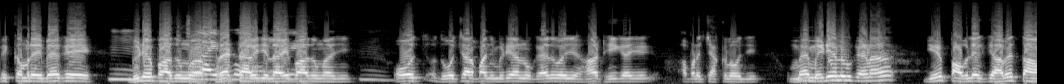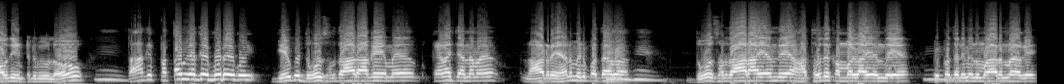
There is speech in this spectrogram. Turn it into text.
ਵੀ ਕਮਰੇ ਬਹਿ ਕੇ ਵੀਡੀਓ ਪਾ ਦੂੰਗਾ ਥ੍ਰੈਟ ਆ ਗਈ ਜੀ ਲਾਈਵ ਪਾ ਦੂੰਗਾ ਜੀ। ਉਹ ਦੋ ਚਾਰ ਪੰਜ ਮੀਡੀਆ ਨੂੰ ਕਹਿ ਦੂਗਾ ਜੀ ਹਾਂ ਠੀਕ ਹੈ ਜੀ ਆਪਣੇ ਚੱਕ ਲਓ ਜੀ। ਮੈਂ ਮੀਡੀਆ ਨੂੰ ਵੀ ਕਹਿਣਾ ਜੇ ਪਬਲਿਕ ਚ ਆਵੇ ਤਾਂ ਉਹਦੀ ਇੰਟਰਵਿਊ ਲਓ। ਤਾਂ ਕਿ ਪਤਾ ਵੀ ਲੱਗੇ ਮੂਹਰੇ ਕੋਈ। ਜੇ ਕੋਈ ਦੋ ਸਰਦਾਰ ਆ ਗਏ ਮੈਂ ਕਹਿਣਾ ਚਾਹੁੰਦਾ ਮੈਂ ਨਾਲ ਰਿਹਾ ਨਾ ਮੈਨੂੰ ਪਤਾ ਵਾ। ਦੋ ਸਰਦਾਰ ਆ ਜਾਂਦੇ ਆ ਹੱਥ ਉਹਦੇ ਕੰਮਲ ਲਾ ਜਾਂਦੇ ਆ ਵੀ ਪਤਾ ਨਹੀਂ ਮੈਨੂੰ ਮਾਰਨ ਆ ਗਏ।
